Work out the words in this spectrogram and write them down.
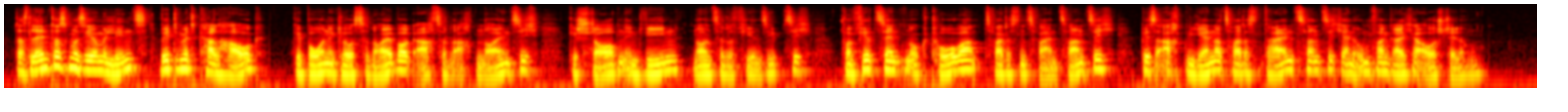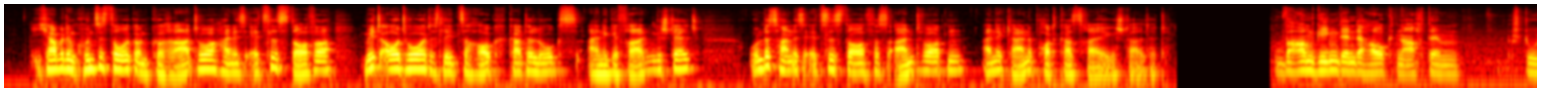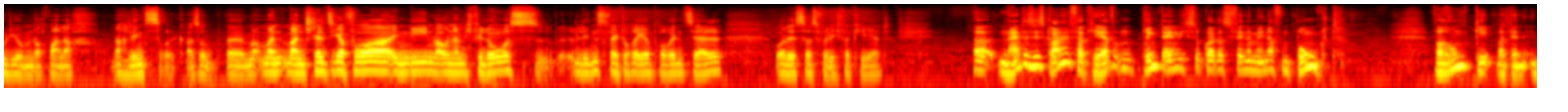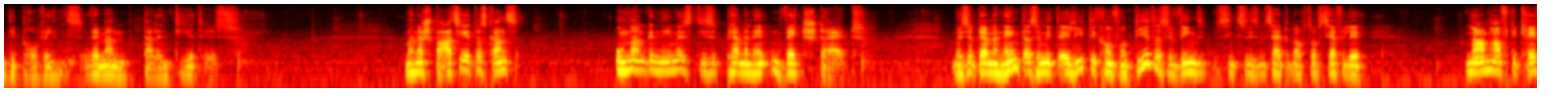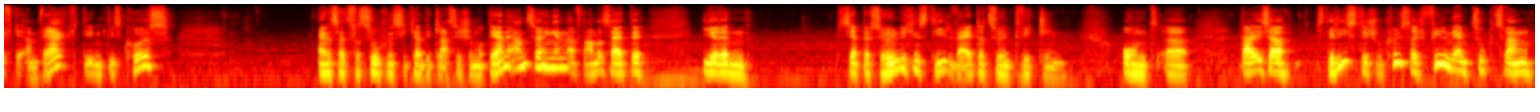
Das Lentos Museum in Linz widmet Karl Haug, geboren in Klosterneuburg 1898, gestorben in Wien 1974, vom 14. Oktober 2022 bis 8. Jänner 2023 eine umfangreiche Ausstellung. Ich habe dem Kunsthistoriker und Kurator Hannes Etzelsdorfer, Mitautor des Linzer Haug-Katalogs, einige Fragen gestellt und aus Hannes Etzelsdorfers Antworten eine kleine Podcast-Reihe gestaltet. Warum ging denn der Haug nach dem Studium nochmal nach, nach Linz zurück? Also äh, man, man stellt sich ja vor, in Wien war unheimlich viel los, Linz vielleicht doch eher provinziell, oder ist das völlig verkehrt? Äh, nein, das ist gar nicht verkehrt und bringt eigentlich sogar das Phänomen auf den Punkt. Warum geht man denn in die Provinz, wenn man talentiert ist? Man erspart sich etwas ganz Unangenehmes, diese permanenten Wettstreit. Man ist ja permanent also mit der Elite konfrontiert. Also in Wien sind zu diesem Zeitpunkt auch doch sehr viele namhafte Kräfte am Werk, die im Diskurs einerseits versuchen, sich an die klassische Moderne anzuhängen, auf der anderen Seite ihren sehr persönlichen Stil weiterzuentwickeln. Und äh, da ist er stilistisch und künstlerisch viel mehr im Zugzwang,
